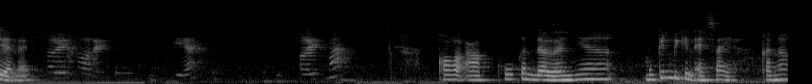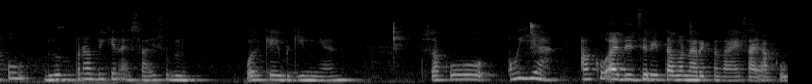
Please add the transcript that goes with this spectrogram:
Janet. sore-sore iya kalau aku kendalanya mungkin bikin esai ya, karena aku belum pernah bikin esai sebelumnya. Kayak beginian. Terus aku, oh iya, aku ada cerita menarik tentang esai aku.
